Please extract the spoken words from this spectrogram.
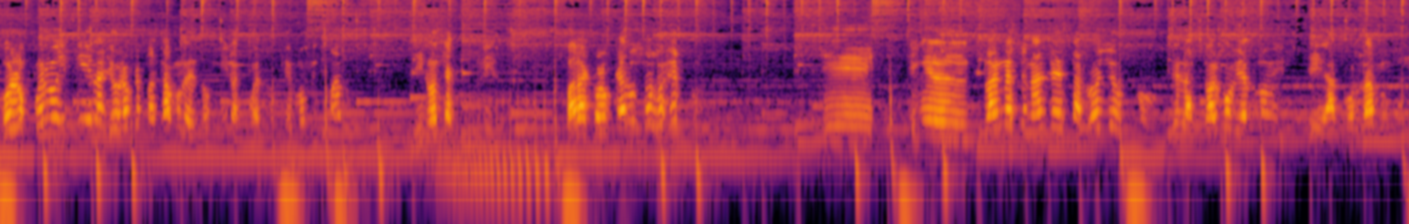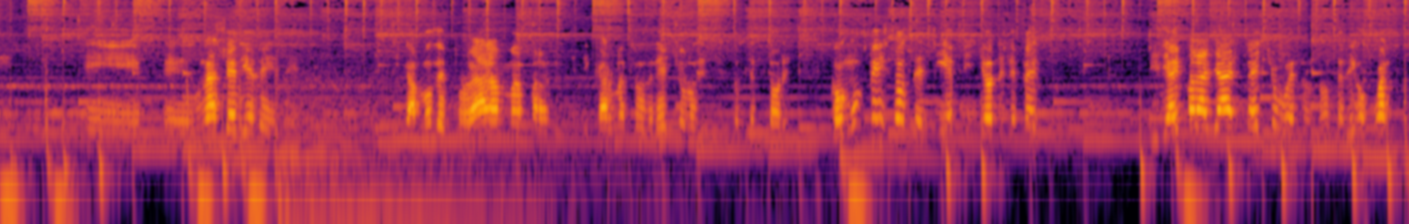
Con los pueblos indígenas yo creo que pasamos de 2.000 acuerdos que hemos firmado y no se ha cumplido. Para colocar un solo ejemplo, eh, en el Plan Nacional de Desarrollo del actual gobierno acordamos una serie de digamos, de programas para reivindicar nuestros derechos en los distintos sectores, con un piso de 10 millones de pesos. Y de ahí para allá el techo, bueno, no se dijo cuánto.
